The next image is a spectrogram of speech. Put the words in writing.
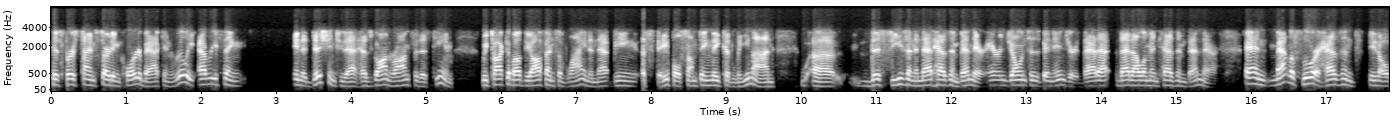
his first time starting quarterback and really everything in addition to that has gone wrong for this team. we talked about the offensive line and that being a staple, something they could lean on uh, this season, and that hasn't been there. Aaron Jones has been injured. That that element hasn't been there, and Matt LaFleur hasn't, you know,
